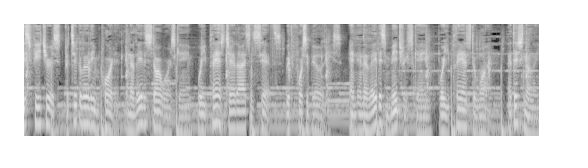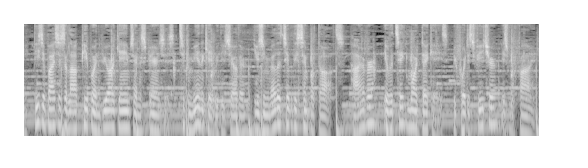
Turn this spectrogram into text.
This feature is particularly important in the latest Star Wars game where you play as Jedi's and Siths with Force abilities, and in the latest Matrix game where you play as the One. Additionally, these devices allow people in VR games and experiences to communicate with each other using relatively simple thoughts. However, it would take more decades before this feature is refined.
